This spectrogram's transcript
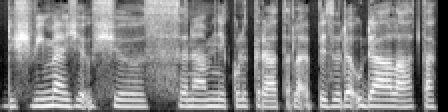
Když víme, že už se nám několikrát tato epizoda udála, tak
